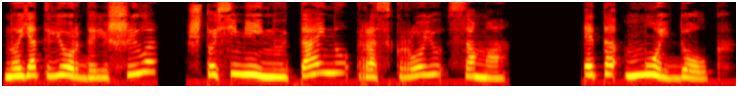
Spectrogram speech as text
но я твердо решила, что семейную тайну раскрою сама. Это мой долг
